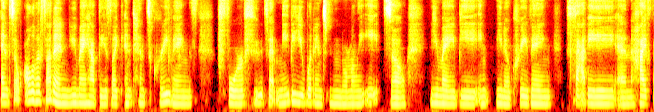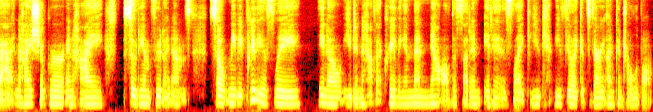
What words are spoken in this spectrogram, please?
And so all of a sudden, you may have these like intense cravings for foods that maybe you wouldn't normally eat. So you may be, you know, craving fatty and high fat and high sugar and high sodium food items. So maybe previously, you know, you didn't have that craving and then now all of a sudden it is like you can you feel like it's very uncontrollable.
